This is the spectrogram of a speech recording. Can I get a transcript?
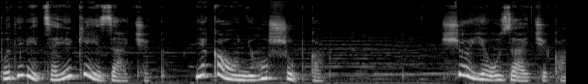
Подивіться, який зайчик, яка у нього шубка. Що є у зайчика?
